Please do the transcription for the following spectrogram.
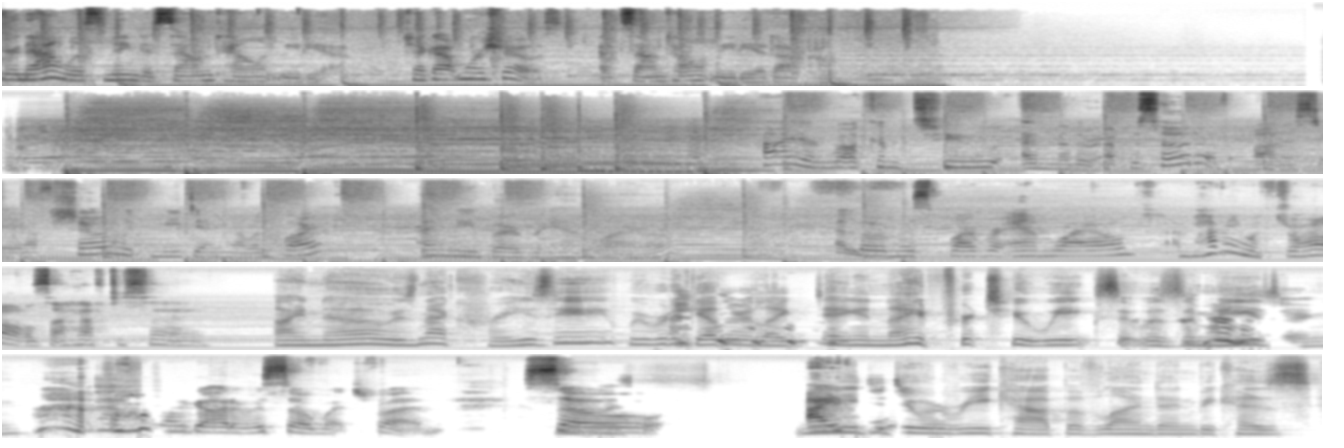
You're now listening to Sound Talent Media. Check out more shows at soundtalentmedia.com. Hi, and welcome to another episode of Honest AF Show with me, Daniella Clarke. And me, Barbaranne Wylde. Hello, Miss Barbaranne Wylde. I'm having withdrawals, I have to say. I know. Isn't that crazy? We were together like day and night for two weeks. It was amazing. oh my God, it was so much fun. It So, was. We I need to do a recap of London because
